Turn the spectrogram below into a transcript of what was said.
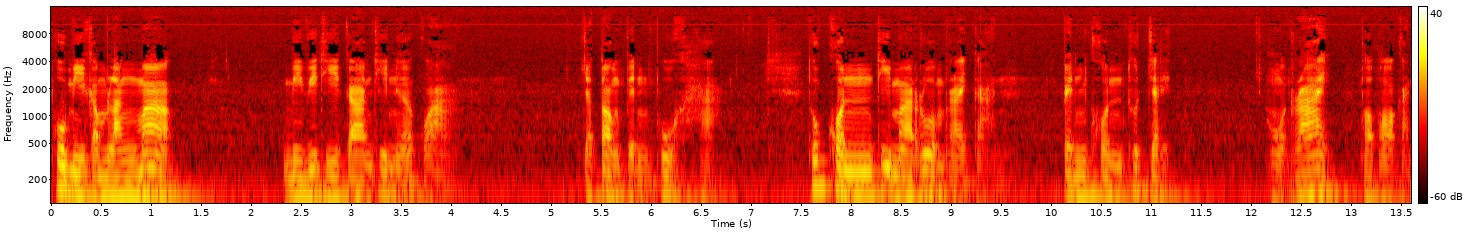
ผู้มีกำลังมาก มีวิธีการที่เหนือกว่า จะต้องเป็นผู้ฆ่า ทุกคนที่มาร่วมรายการ เป็นคนทุจริต โหดร้ายพอๆกัน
